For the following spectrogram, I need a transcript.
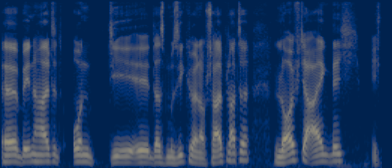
äh, beinhaltet. Und die, das Musikhören auf Schallplatte läuft ja eigentlich ich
